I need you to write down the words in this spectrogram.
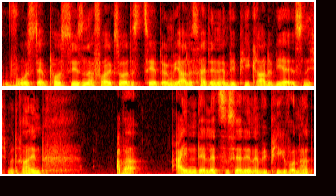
wo ist der Postseason-Erfolg so, das zählt irgendwie alles halt in den MVP, gerade wie er ist, nicht mit rein. Aber einen, der letztes Jahr den MVP gewonnen hat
